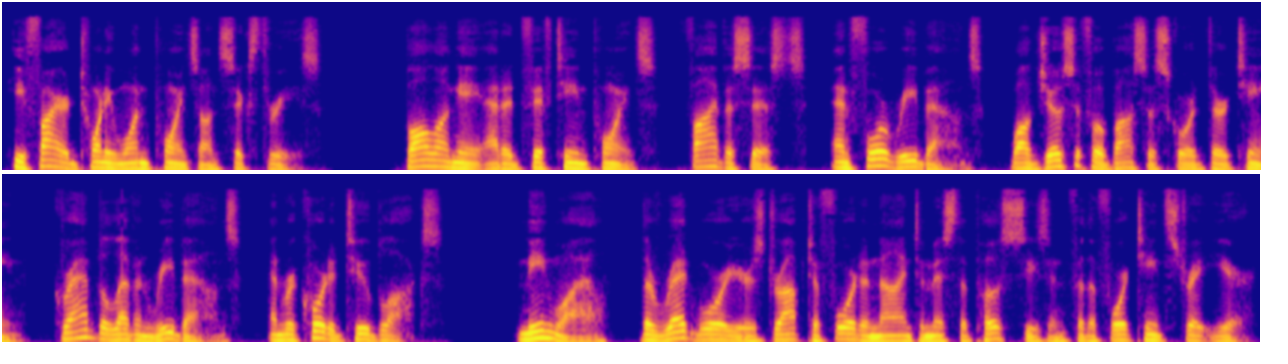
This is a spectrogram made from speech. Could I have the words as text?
He fired 21 points on 6 threes. Ballungay added 15 points, 5 assists, and 4 rebounds, while Joseph Obasa scored 13, grabbed 11 rebounds, and recorded two blocks. Meanwhile, the Red Warriors dropped to 4 9 to miss the postseason for the 14th straight year.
